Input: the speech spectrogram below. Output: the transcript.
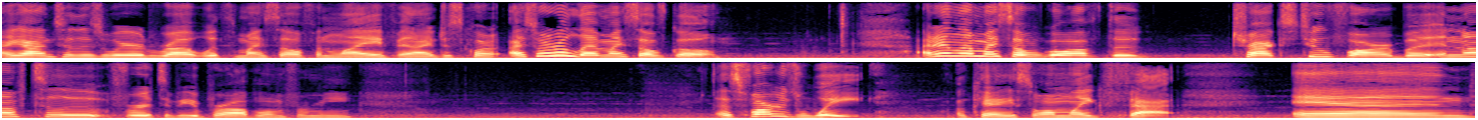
I got into this weird rut with myself in life and I just I sort of let myself go. I didn't let myself go off the tracks too far, but enough to for it to be a problem for me. As far as weight, okay, so I'm like fat and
